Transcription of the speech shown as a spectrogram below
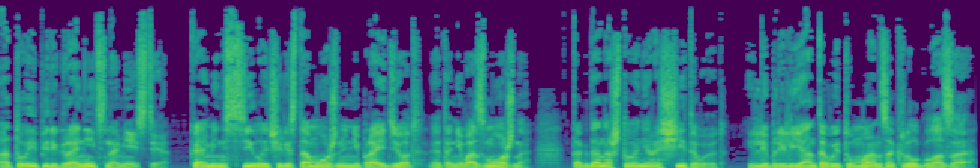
а то и перегранить на месте. Камень силы через таможню не пройдет, это невозможно. Тогда на что они рассчитывают? Или бриллиантовый туман закрыл глаза?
